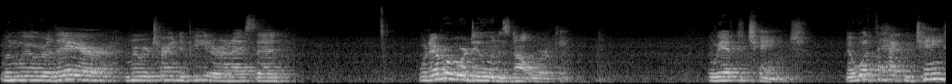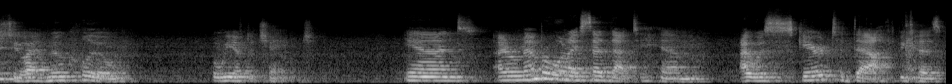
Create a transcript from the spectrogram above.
when we were there, I remember turning to Peter and I said, whatever we're doing is not working. And we have to change. Now, what the heck we change to, I have no clue, but we have to change. And I remember when I said that to him, I was scared to death because it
